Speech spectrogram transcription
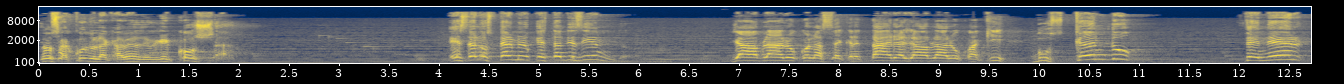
No sacudo la cabeza de qué cosa. Esos son los términos que están diciendo. Ya hablaron con la secretaria, ya hablaron con aquí, buscando tener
